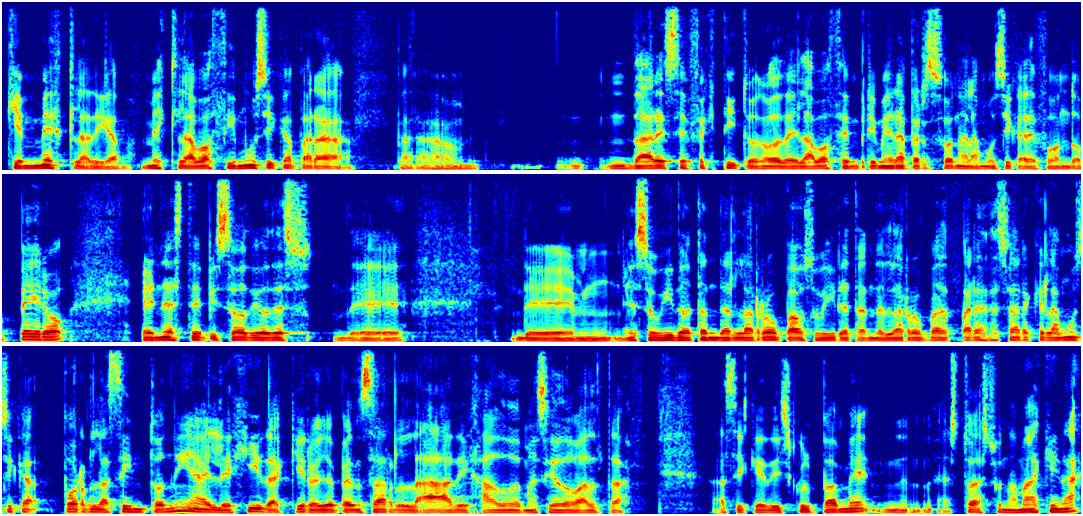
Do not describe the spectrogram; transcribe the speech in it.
quien mezcla, digamos, mezcla voz y música para, para dar ese efectito ¿no? de la voz en primera persona a la música de fondo. Pero en este episodio de mm, he subido a tender la ropa o subir a tender la ropa, parece ser que la música, por la sintonía elegida, quiero yo pensar, la ha dejado demasiado alta. Así que discúlpame, mm, esto es una máquina,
